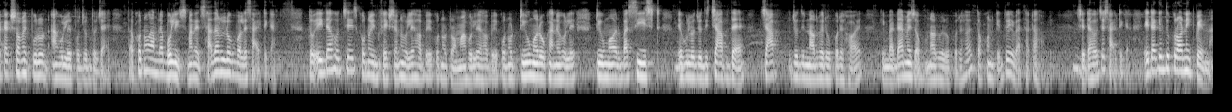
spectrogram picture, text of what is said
এক এক সময় পুরো আঙুলের পর্যন্ত যায়। তখনও আমরা বলি মানে সাধারণ লোক বলে সায়াটিকা তো এইটা হচ্ছে কোনো ইনফেকশন হলে হবে কোনো ট্রমা হলে হবে কোনো টিউমার ওখানে হলে টিউমার বা সিস্ট এগুলো যদি চাপ দেয় চাপ যদি নার্ভের উপরে হয় কিংবা ড্যামেজ অফ নার্ভের উপরে হয় তখন কিন্তু এই ব্যথাটা হবে। সেটা হচ্ছে সায়াটিকা এটা কিন্তু ক্রনিক পেন না।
